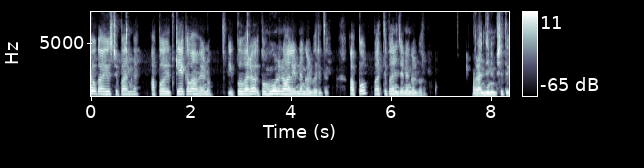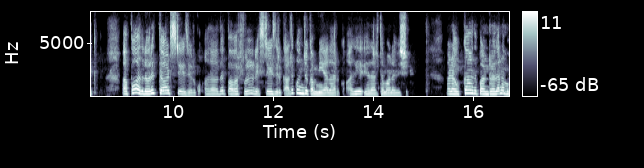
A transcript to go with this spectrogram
யோகா யோசிச்சு பாருங்க. அப்போ கேட்கவா வேணும்? இப்போ வர இப்போ மூணு நாலு எண்ணங்கள் வருது. அப்போ 10, 15 எண்ணங்கள் வரும். ஒரு அஞ்சு நிமிஷத்துக்கு. அப்போ அதுல ஒரு தேர்ட் ஸ்டேஜ் இருக்கும். அதாவது பவர்ஃபுல் ஸ்டேஜ் இருக்குது அது கொஞ்சம் கம்மியா தான் இருக்கும். அது எதார்த்தமான விஷயம். ஆனா உட்கார்ந்து பண்ணுறத நம்ம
